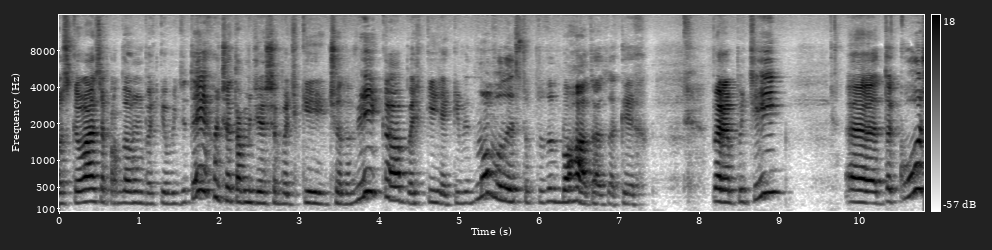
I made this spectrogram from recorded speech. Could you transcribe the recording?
розкривається проблема батьків і дітей, хоча там є ще батьки чоловіка, батьки, які відмовились, тобто тут багато таких перипетій. Е, також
